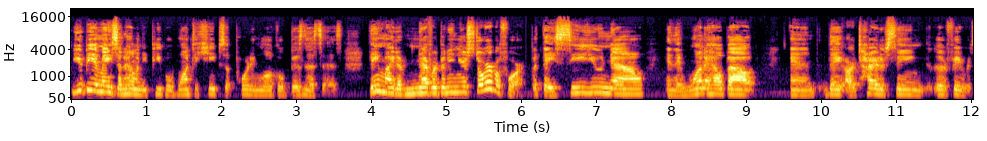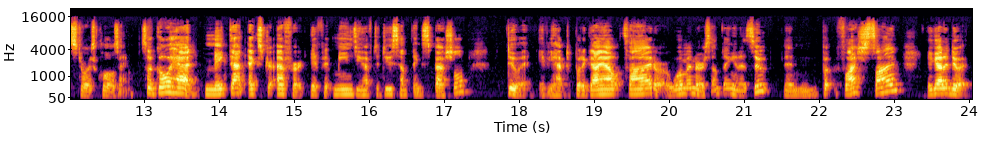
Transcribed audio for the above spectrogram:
You'd be amazed at how many people want to keep supporting local businesses. They might have never been in your store before, but they see you now and they want to help out and they are tired of seeing their favorite stores closing. So go ahead, make that extra effort. If it means you have to do something special, do it. If you have to put a guy outside or a woman or something in a suit and put a flash sign, you got to do it.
